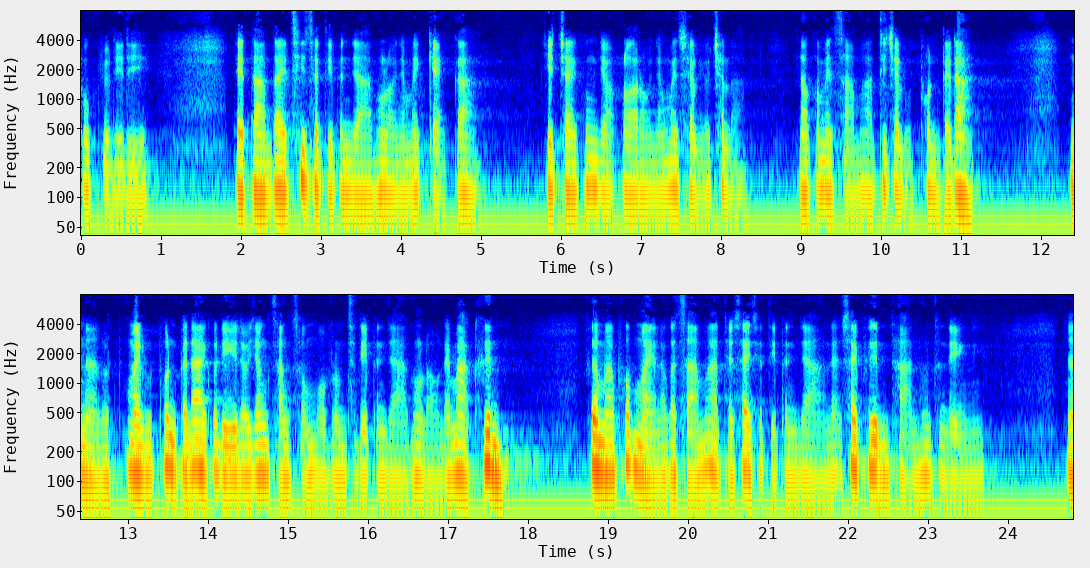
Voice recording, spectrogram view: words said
ทุกข์อยู่ดีๆแต่ตามใดที่สติปัญญาของเรายังไม่แก่กล้า จิตใจของเราเรายังไม่เฉลียวฉลาด เราก็ไม่สามารถที่จะหลุดพ้นไปได้นะหลุดไม่หลุดพ้นไปได้ก็ดี เรายังสั่งสมอบรมสติปัญญาของเราได้มากขึ้น เพื่อมาพบใหม่เราก็สามารถจะใช้สติปัญญา และใช้พื้นฐานของตนเองนี้นะ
